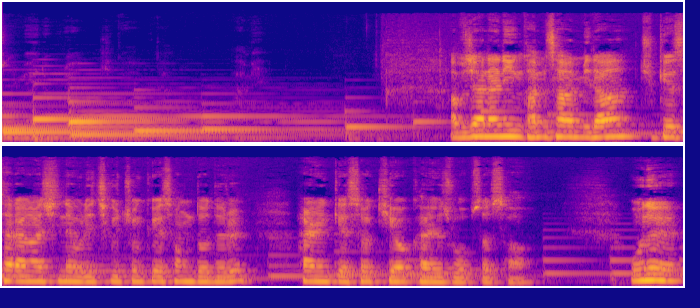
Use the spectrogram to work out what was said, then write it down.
아멘. 아버지 하나님 감사합니다. 주께 사랑하시는 우리 지구촌 교회 성도들을 하나님께서 기억하여 주옵소서. 오늘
